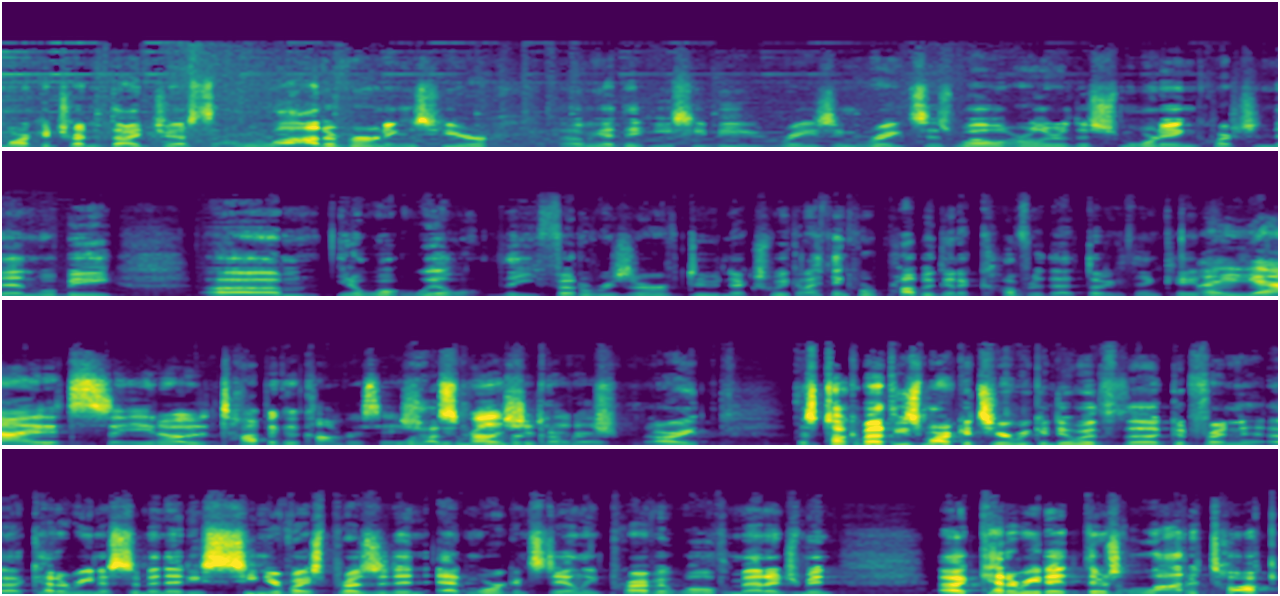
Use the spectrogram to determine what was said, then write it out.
market trying to digest a lot of earnings here. Uh, we had the ECB raising rates as well earlier this morning. Question then will be, um, you know, what will the Federal Reserve do next week? And I think we're probably going to cover that, don't you think, Katie? Uh, yeah, it's you know topic of conversation. We'll have we some probably Bloomberg should coverage. All right. Let's talk about these markets here. We can do with uh, good friend uh, Katerina Simonetti, Senior Vice President at Morgan Stanley Private Wealth Management. Uh, Katerina, there's a lot of talk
